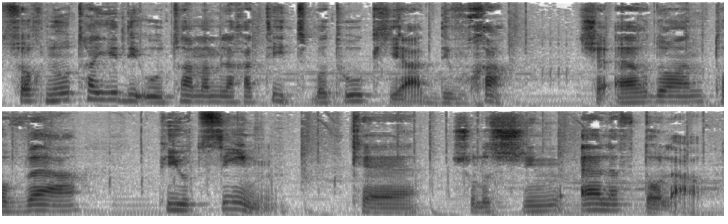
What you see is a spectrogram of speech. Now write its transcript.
סוכנות הידיעות הממלכתית בטורקיה דיווחה שארדואן תובע פיוצים כ-30 אלף דולר.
